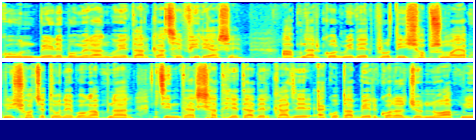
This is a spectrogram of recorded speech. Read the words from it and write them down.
গুণ বেড়ে বোমেরাং হয়ে তার কাছে ফিরে আসে। আপনার কর্মীদের প্রতি সবসময় আপনি সচেতন এবং আপনার চিন্তার সাথে তাদের কাজের একতা বের করার জন্য আপনি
